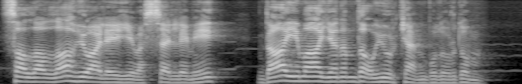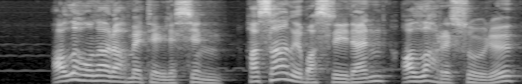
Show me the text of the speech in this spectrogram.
sallallahu aleyhi ve sellemi daima yanımda uyurken bulurdum. Allah ona rahmet eylesin. Hasan-ı Basri'den Allah Resulü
